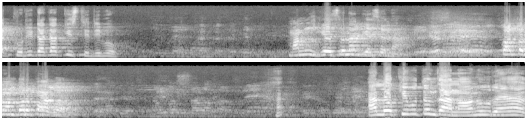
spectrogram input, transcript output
এক কোটি টাকা কিস্তি দিব। মানুষ গেছে না গেছে না? কত নম্বর পাগল? আর লক্ষ্মীপুতন জানো অনুরায়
